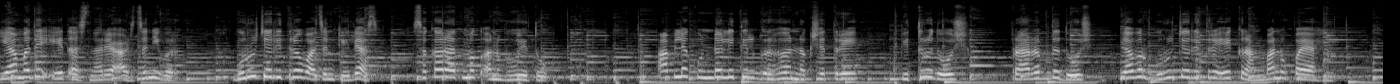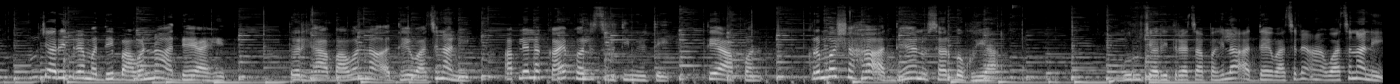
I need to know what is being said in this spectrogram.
यामध्ये येत असणाऱ्या अडचणीवर गुरुचरित्र वाचन केल्यास सकारात्मक अनुभव येतो. आपल्या कुंडलीतील ग्रह नक्षत्रे पितृदोष प्रारब्ध दोष यावर गुरुचरित्र एक रामबाण उपाय आहे. गुरुचरित्रामध्ये बावन्न अध्याय आहेत. तर ह्या बावन्न अध्याय वाचनाने आपल्याला काय फलश्रुती मिळते ते आपण क्रमशः अध्यायानुसार बघूया. गुरुचरित्राचा पहिला अध्याय वाचना वाचनाने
